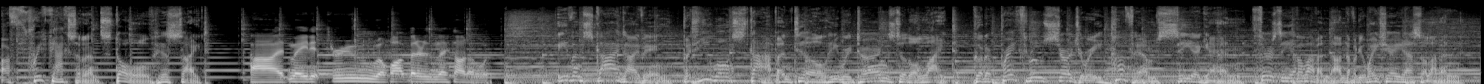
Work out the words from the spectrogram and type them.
A freak accident stole his sight. Uh, I made it through a lot better than I thought I would. Even skydiving, but he won't stop until he returns to the light. Could a breakthrough surgery help him see again? Thursday at 11 on WHAS 11.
